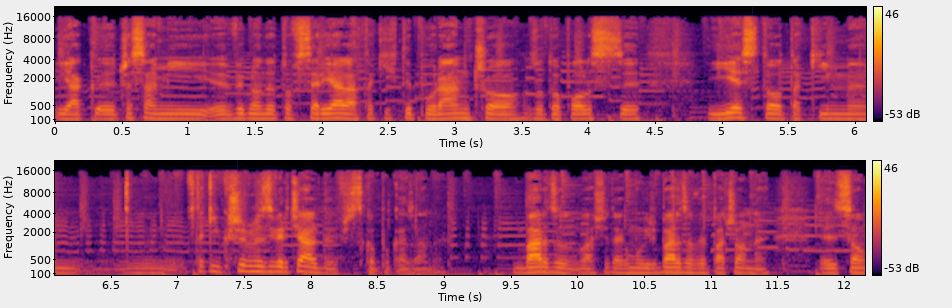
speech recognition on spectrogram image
jak y, czasami y, wygląda to w serialach takich typu Rancho, Zotopolscy. Jest to takim, w takim krzywym zwierciadle wszystko pokazane. Bardzo, właśnie tak mówisz, bardzo wypaczone. Y, Są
